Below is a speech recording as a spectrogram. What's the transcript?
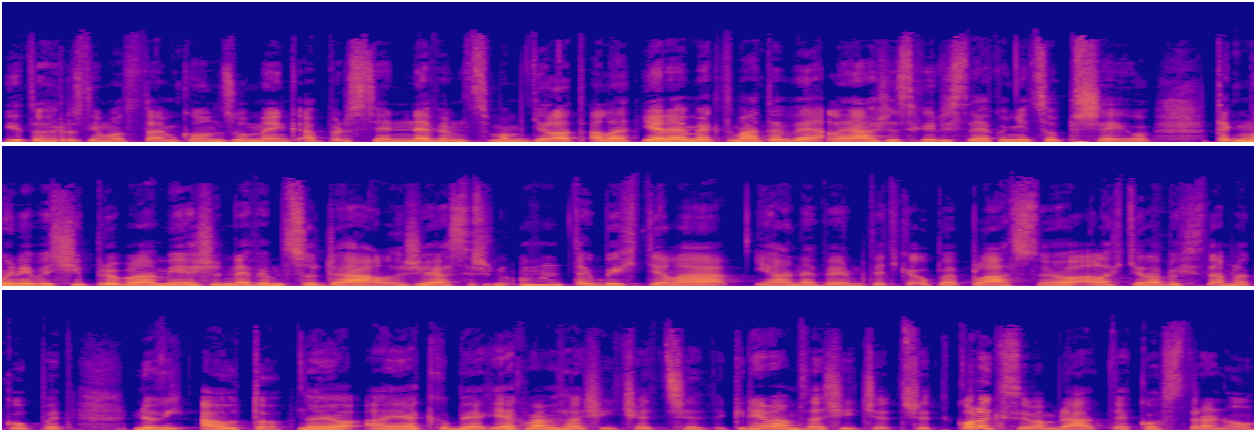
je to hrozně moc time consuming a prostě nevím, co mám dělat, ale já nevím, jak to máte vy, ale já vždycky, když se jako něco přeju, tak můj největší problém je, že nevím, co dál, že já si řeknu, hm, tak bych chtěla, já nevím, teďka úplně plácnu, jo, ale chtěla bych si tamhle koupit nový auto. No jo, a jak, jak, jak mám začít šetřit? Kdy mám začít šetřit? Kolik si mám dát jako stranou.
